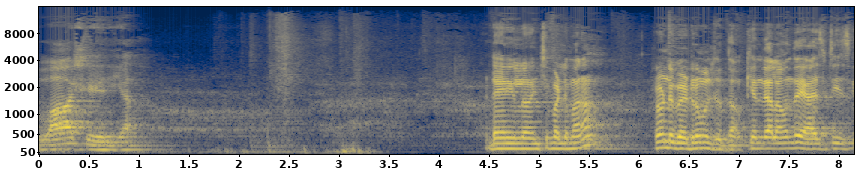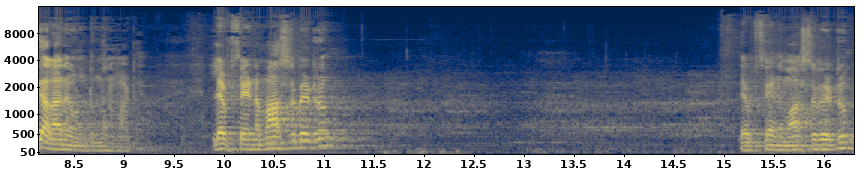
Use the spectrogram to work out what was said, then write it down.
Wash area. డైనింగ్లో నుంచి మళ్ళీ మనం రెండు బెడ్రూమ్లు చూద్దాం. కింద ఎలా ఉందో యాజ్ ఇట్ అలానే ఉంటుంది అనమాట left side master bedroom. Left side master bedroom.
